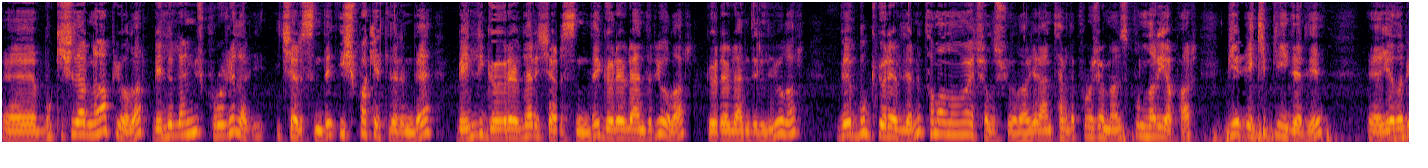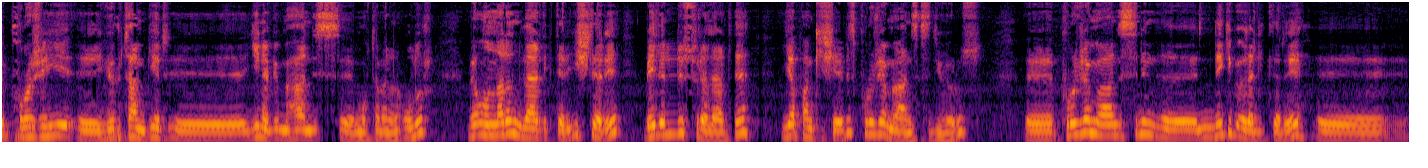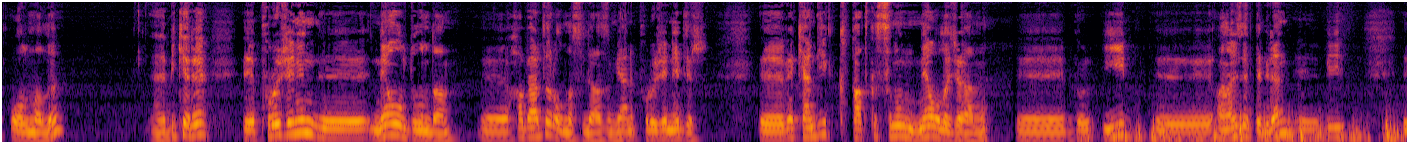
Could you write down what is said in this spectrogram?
E, bu kişiler ne yapıyorlar? Belirlenmiş projeler içerisinde, iş paketlerinde belli görevler içerisinde görevlendiriyorlar, görevlendiriliyorlar ve bu görevlerini tamamlamaya çalışıyorlar. Yani temelde proje mühendisi bunları yapar. Bir ekip lideri e, ya da bir projeyi e, yürüten bir e, yine bir mühendis e, muhtemelen olur ve onların verdikleri işleri belirli sürelerde yapan kişiye biz proje mühendisi diyoruz. E, proje mühendisinin e, ne gibi özellikleri e, olmalı? E, bir kere e, projenin e, ne olduğundan e, haberdar olması lazım. Yani proje nedir? E, ve kendi katkısının ne olacağını e, iyi e, analiz edebilen e, bir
